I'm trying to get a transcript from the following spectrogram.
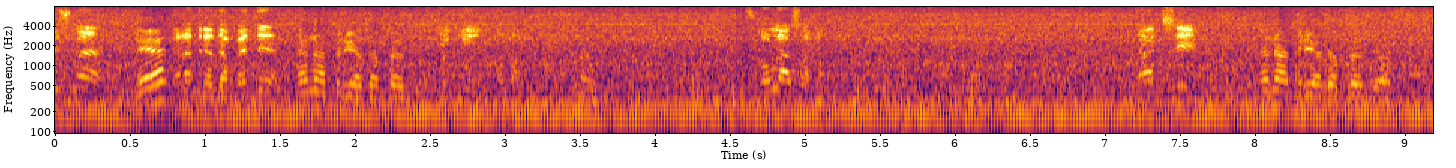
κρατήσουμε. Ε; Ένα 35. Ένα 35. Εκεί θα πάμε. Ναι. Σχολάσαμε. Εντάξει. Ένα 35.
